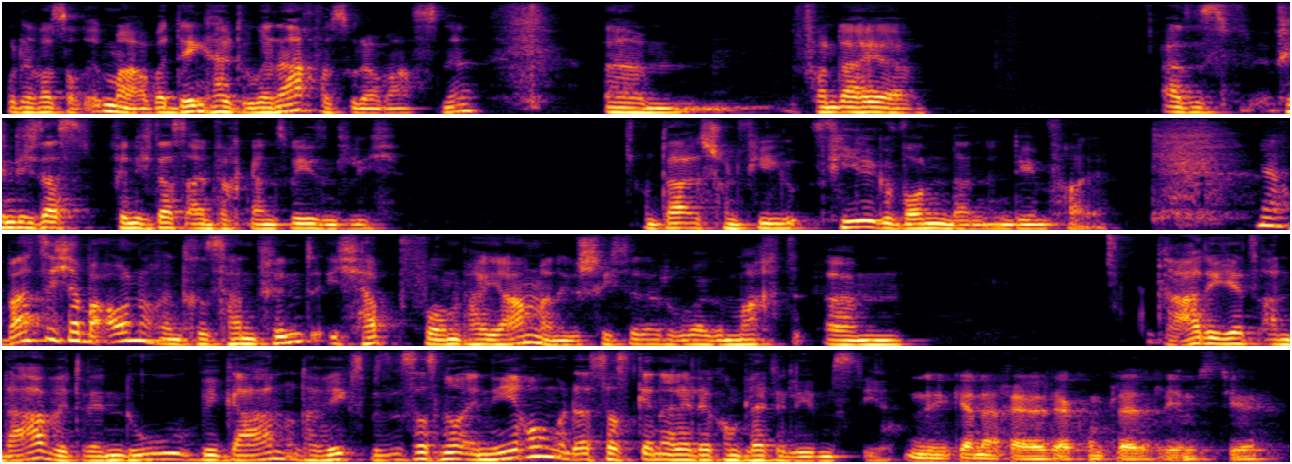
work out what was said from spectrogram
Oder was auch immer. Aber denk halt drüber nach, was du da machst. Ne? Ähm, von daher, also finde ich das, finde ich das einfach ganz wesentlich. Und da ist schon viel, viel gewonnen dann in dem Fall. Ja. Was ich aber auch noch interessant finde, ich habe vor ein paar Jahren mal eine Geschichte darüber gemacht, ähm, gerade jetzt an David, wenn du vegan unterwegs bist, ist das nur Ernährung oder ist das generell der komplette Lebensstil? Nee, generell der komplette Lebensstil.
